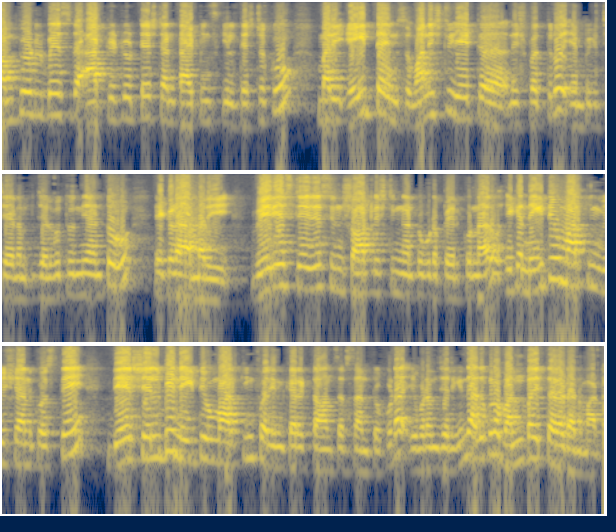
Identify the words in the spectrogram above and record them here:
computer based aptitude test and typing skill టెస్ట్కు మరి eight times one is to eight నిష్పత్తిలో ఎంపిక చేయడం జరుగుతుంది అంటూ ఇక్కడ మరి various stages in short listing అంటూ కూడా పేర్కొన్నారు. ఇక నెగిటివ్ మార్కింగ్ విషయానికి వస్తే there shall be negative marking for incorrect answers అంటూ కూడా ఇవ్వడం జరిగింది. అది కూడా వన్ బై థర్డ్ అనమాట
